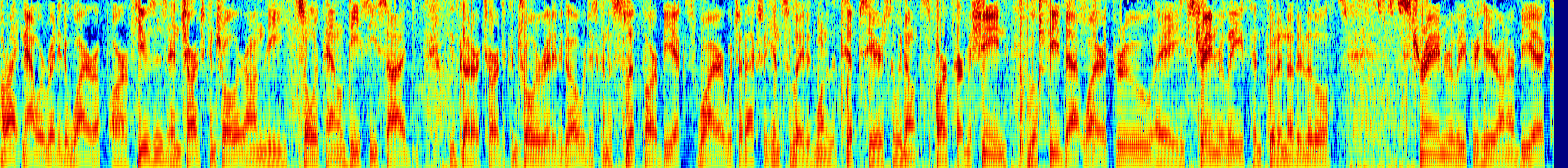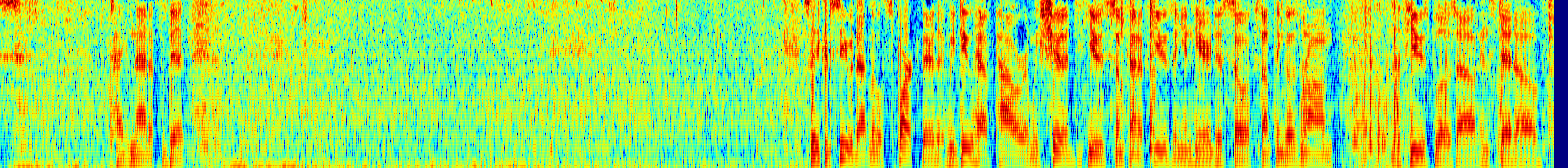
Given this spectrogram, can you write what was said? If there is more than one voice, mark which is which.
Speaker 1: Alright, now we're ready to wire up our fuses and charge controller on the solar panel DC side. We've got our charge controller ready to go. We're just going to slip our BX wire, which I've actually insulated one of the tips here so we don't spark our machine. We'll feed that wire through a strain relief and put another little strain reliever here on our BX. Tighten that up a bit. So you can see with that little spark there that we do have power and we should use some kind of fusing in here just so if something goes wrong the fuse blows out instead of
